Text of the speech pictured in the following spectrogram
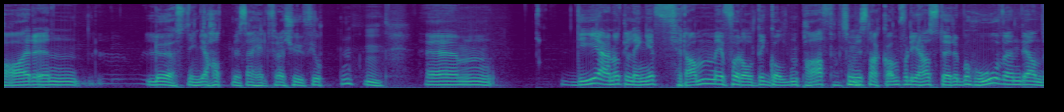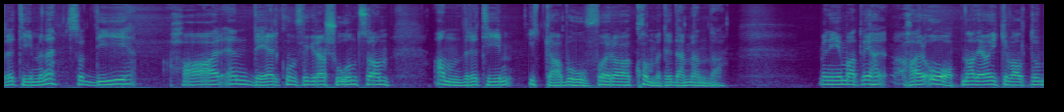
har en løsning de har hatt med seg helt fra 2014. Mm. Eh, de er nok lenger fram i forhold til Golden Path, som vi mm. snakka om, for de har større behov enn de andre teamene. Så de har en del konfigurasjon som andre team ikke har behov for å komme til dem enda. Men i og med at vi har åpna det og ikke valgt å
